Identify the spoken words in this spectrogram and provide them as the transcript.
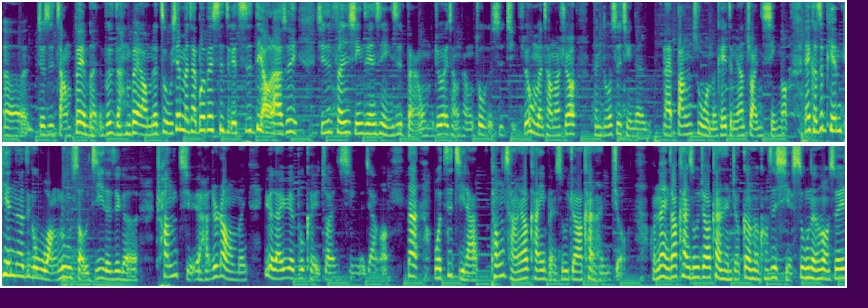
呃，就是长辈们不是长辈啊，我们的祖先们才不会被狮子给吃掉啦。所以其实分心这件事情是本来我们就会常常做的事情，所以我们常常需要很多事情的来帮助我们可以怎么样专心哦。哎，可是偏偏呢，这个网络手机的这个猖獗啊，就让我们越来越不可以专心了这样哦。那我自己啦，通常要看一本书就要看很久哦。那你知道看书就要看很久，更何况是写书呢？吼，所以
